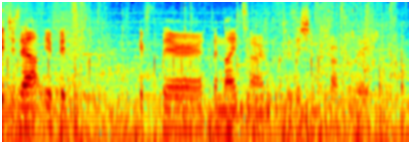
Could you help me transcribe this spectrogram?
Glitches out if it's if they're the knights aren't positioned properly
